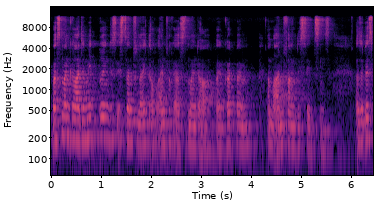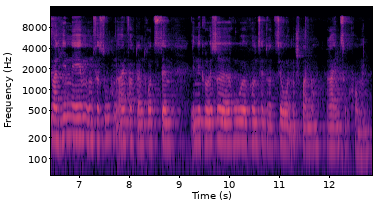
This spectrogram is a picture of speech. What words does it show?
was man gerade mitbringt, das ist dann vielleicht auch einfach erstmal da, gerade beim, am Anfang des Sitzens. Also das mal hinnehmen und versuchen einfach dann trotzdem in eine größere Ruhe, Konzentration, Entspannung reinzukommen.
